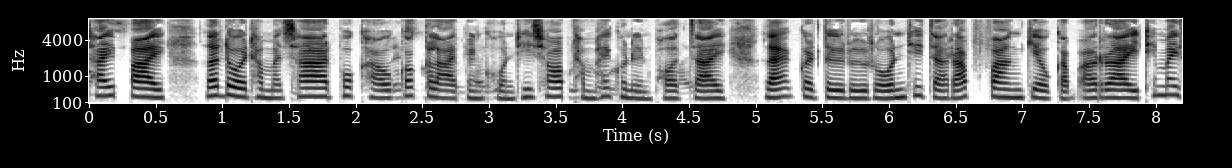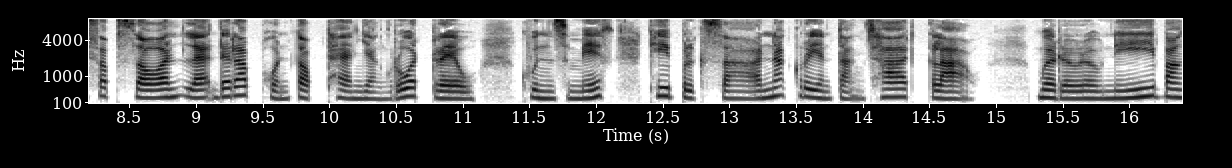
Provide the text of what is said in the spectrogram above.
ใช้ไป และโดยธรรมชาติพวกเขาก็กลายเป็นคนที่ชอบทำให้คนอื่นพอใจ และกระตือรือร้นที่จะรับฟังเกี่ยวกับอะไรที่ไม่ซับซ้อน และได้รับผลตอบแทนอย่างรวดเร็ว คุณสมิธที่ปรึกษานักเรียนต่างชาติกล่าว เมื่อเร็วๆนี้บาง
